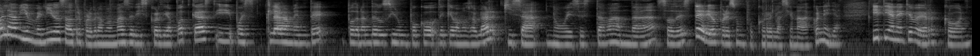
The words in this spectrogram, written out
hola, bienvenidos a otro programa más de Discordia Podcast y pues claramente podrán deducir un poco de qué vamos a hablar. Quizá no es esta banda Soda Stereo, pero es un poco relacionada con ella y tiene que ver con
